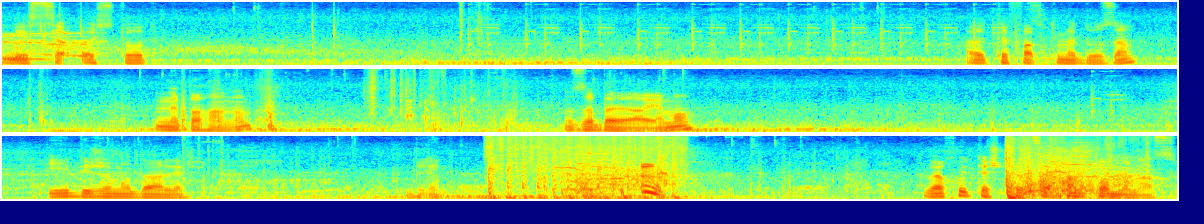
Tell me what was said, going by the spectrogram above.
Місце ось тут. Артефакт медуза. Непогано. Забираємо. І біжимо далі. Блін. Рахуйте, що це фантом у нас.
